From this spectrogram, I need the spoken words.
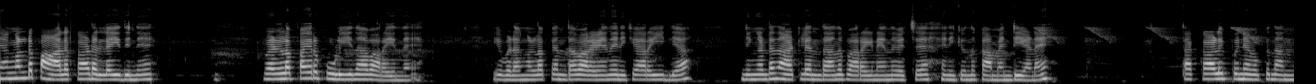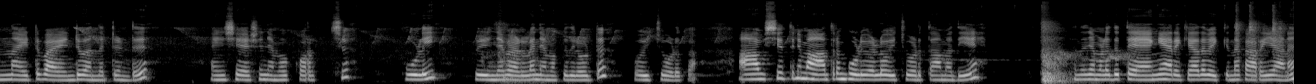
ഞങ്ങളുടെ പാലക്കാടല്ല ഇതിനെ വെള്ളപ്പയർ പുളി എന്നാണ് പറയുന്നത് ഇവിടങ്ങളിലൊക്കെ എന്താ പറയണതെന്ന് എനിക്കറിയില്ല. നിങ്ങളുടെ നാട്ടിൽ എന്താന്ന് പറയണതെന്ന് വെച്ചാൽ എനിക്കൊന്ന് കമന്റ് ചെയ്യണേ. തക്കാളി ഇപ്പോൾ നമുക്ക് നന്നായിട്ട് വഴണ്ട് വന്നിട്ടുണ്ട്. അതിന് ശേഷം നമുക്ക് കുറച്ച് പുളി പിഴിഞ്ഞ വെള്ളം നമുക്ക് ഇതിലോട്ട് ഒഴിച്ച് കൊടുക്കാം. ആവശ്യത്തിന് മാത്രം പുളിവെള്ളം ഒഴിച്ചു കൊടുത്താൽ മതിയേ. എന്ന് നമ്മളിത് തേങ്ങ അരയ്ക്കാതെ വെക്കുന്ന കറിയാണ്.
